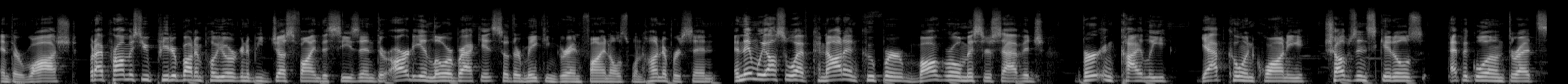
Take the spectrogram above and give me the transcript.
and they're washed. But I promise you, Peterbot and Pollo are going to be just fine this season. They're already in lower brackets, so they're making grand finals 100%. And then we also have Kanata and Cooper, Mongrel, Mr. Savage, Vert and Kylie, Yapko and Kwani, Chubs and Skittles, Epic Will and Threats,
